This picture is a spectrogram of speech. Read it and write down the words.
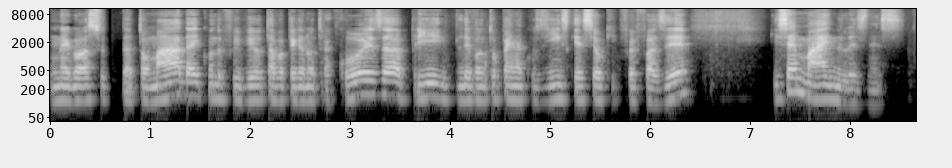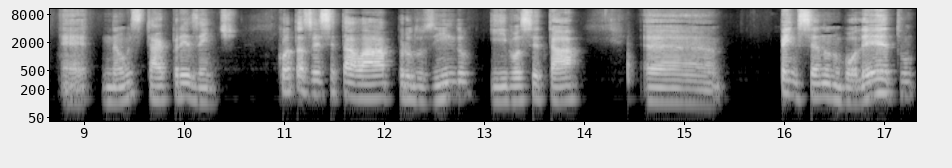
um, negócio da tomada e quando fui ver eu estava pegando outra coisa. A Pri levantou para ir na cozinha, esqueceu o que foi fazer. Isso é mindlessness, é não estar presente. Quantas vezes você está lá produzindo e você está é, pensando no boleto,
